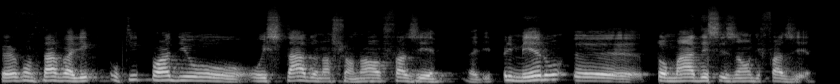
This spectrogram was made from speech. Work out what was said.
perguntava ali o que pode o, o Estado Nacional fazer. Ali. Primeiro, é, tomar a decisão de fazer,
